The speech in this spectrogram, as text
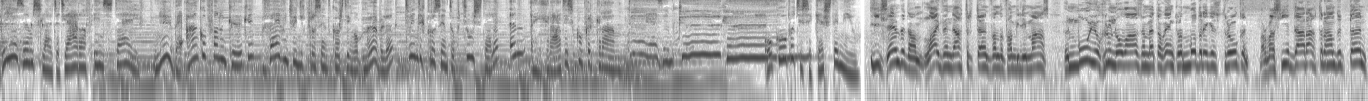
DSM sluit het jaar af in stijl. Nu bij aankoop van een keuken 25% korting op meubelen, 20% op toestellen en een gratis koekerkraan. DSM Keuken. Ook open tussen kerst en nieuw. Hier zijn we dan, live in de achtertuin van de familie Maas. Een mooie groene oase met nog enkele modderige stroken. Maar wat zie je daar achter aan de tuin?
